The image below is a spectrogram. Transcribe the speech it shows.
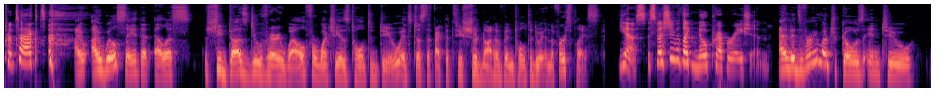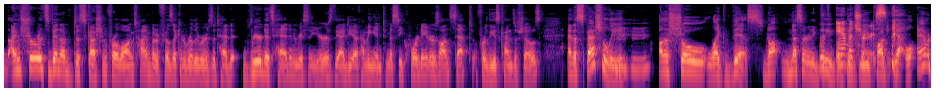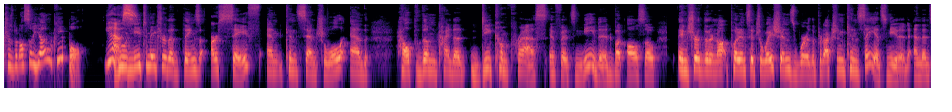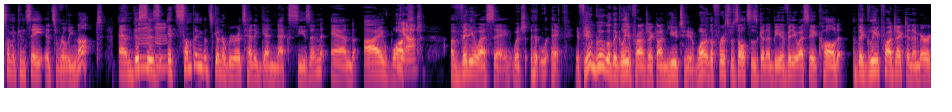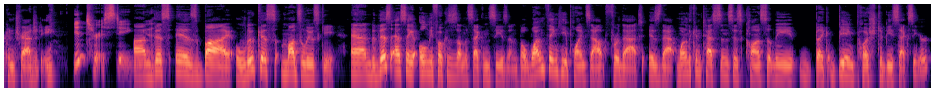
protect." I I will say that Ellis she does do very well for what she is told to do. It's just the fact that she should not have been told to do it in the first place. yes, especially with like no preparation. And it's very much goes into I'm sure it's been a discussion for a long time, but it feels like it really rears its head reared its head in recent years, the idea of having intimacy coordinators on set for these kinds of shows. And especially Mhm. on a show like this, not necessarily With Glee, but the Glee project. Yeah, well, amateurs, but also young people. Yes. who need to make sure that things are safe and consensual and help them kind of decompress if it's needed, but also ensure that they're not put in situations where the production can say it's needed and then someone can say it's really not. And this is Mhm. it's something that's going to rear its head again next season and I watched a video essay which hey, if you google the glee project on youtube one of the first results is going to be a video essay called the glee project an american tragedy Interesting. um, this is by Lucas Modzalewski, and this essay only focuses on the second season. But one thing he points out for that is that one of the contestants is constantly like being pushed to be sexier.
